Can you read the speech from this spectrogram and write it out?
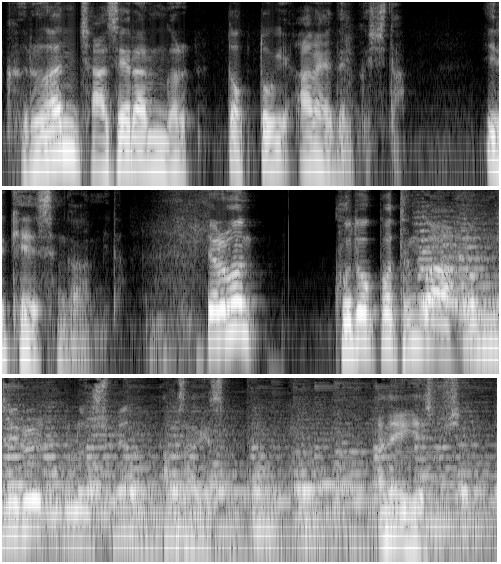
그러한 자세라는 걸 똑똑히 알아야 될 것이다. 이렇게 생각합니다. 여러분, 구독 버튼과 엄지를 눌러주시면 감사하겠습니다. 안녕히 계십시오.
